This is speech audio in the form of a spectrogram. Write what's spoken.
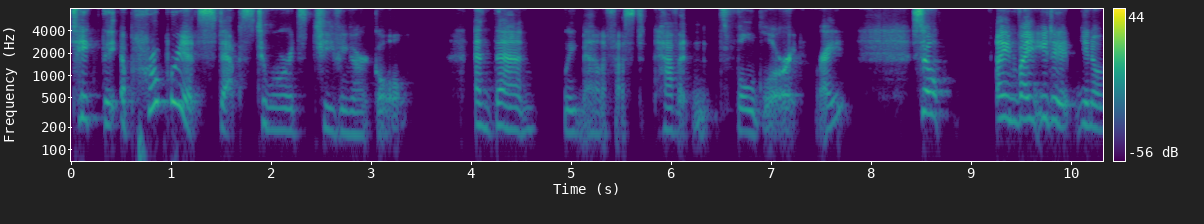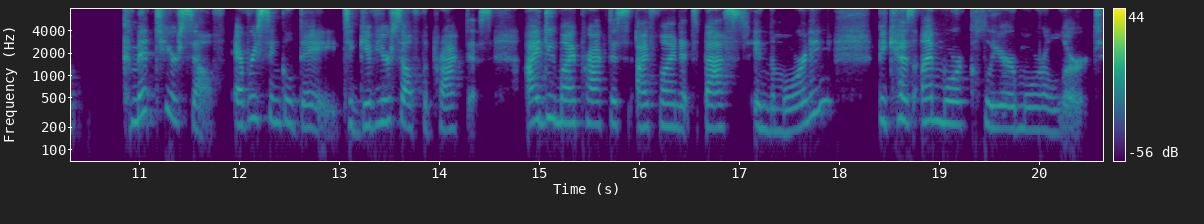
take the appropriate steps towards achieving our goal. And then we manifest, have it in its full glory, right? So I invite you to, you know, commit to yourself every single day to give yourself the practice. I do my practice, I find it's best in the morning because I'm more clear, more alert.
